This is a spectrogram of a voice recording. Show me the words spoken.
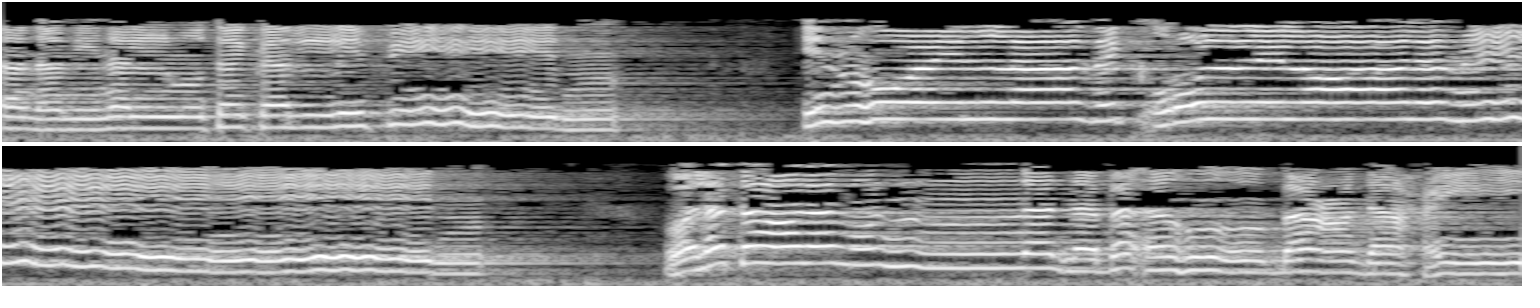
أنا من المتكلفين. إن هو إلا ذكر للعالمين. ولتعلمن نبأه بعد حين.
